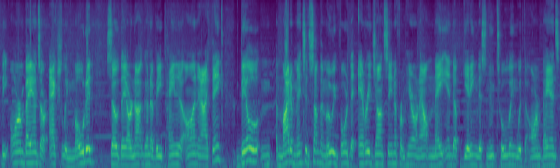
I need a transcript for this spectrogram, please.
The armbands are actually molded, so they are not going to be painted on, and I think Bill might have mentioned something moving forward that every John Cena from here on out may end up getting this new tooling with the armbands,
